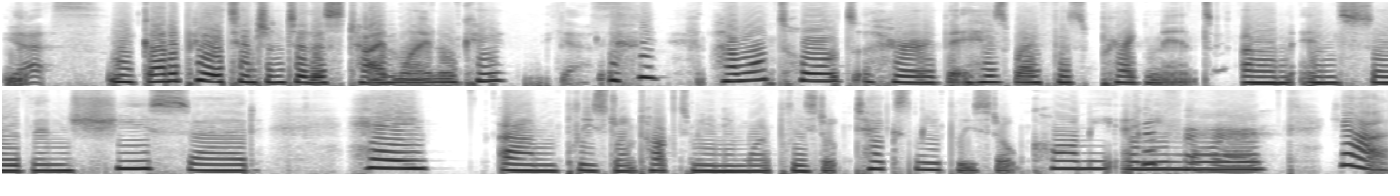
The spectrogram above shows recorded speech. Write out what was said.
Yes. we gotta pay attention to this timeline, okay? Yes. Hummel told her that his wife was pregnant, um, and so then she said, "Hey, um, please don't talk to me anymore. Please don't text me. Please don't call me Good for anymore." her. Yeah.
